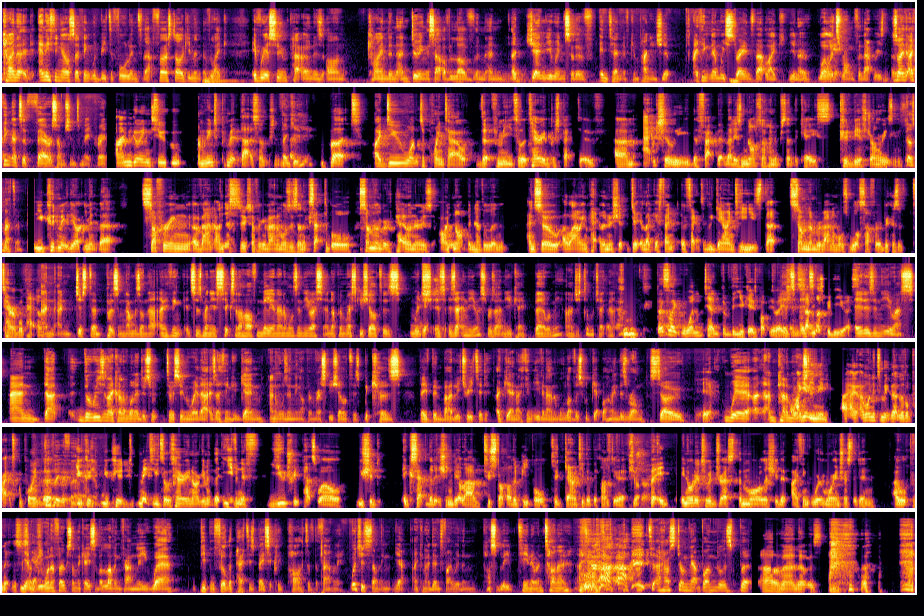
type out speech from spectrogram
Kind of anything else, I think, would be to fall into that first argument of like, if we assume pet owners aren't kind and, and doing this out of love and, and a mm. genuine sort of intent of companionship, I think then we stray into that like, you know, well, it's wrong for that reason. So I, I think that's a fair assumption to make, right? I'm going to I'm going to permit that assumption. Thank you. But I do want to point out that from a utilitarian perspective, um, actually, the fact that that is not 100% the case could be a strong reason. It does matter. You could make the argument that suffering of an, unnecessary suffering of animals is unacceptable. Some number of pet owners are not benevolent. And so allowing pet ownership like effect- effectively guarantees that some number of animals will suffer because of terrible pet ownership. And and just to put some numbers on that, I think it's as many as six and a half million animals in the US end up in rescue shelters. Which Yes. is is that in the US or is that in the UK? Bear with me. I'll just double check that. That's like one tenth of the UK's population. It's- that must be the US. It is in the US, and that the reason I kind of wanted to, to assume away that is I think again animals ending up in rescue shelters because they've been badly treated. Again, I think even animal lovers would get behind as wrong. So Yeah. we're I, I'm kind of more I get what you mean. I, I wanted to make that little practical point that fair, you could yeah. you could make the utilitarian argument that even if you treat pets well, you should accept that it shouldn't be allowed to stop other people to guarantee that they can't do it. Sure. But it, in order to address the moral issue that I think we're more interested in, I will permit this. Yeah, we want to focus on the case of a loving family where people feel the pet is basically part of the family, which is something, yeah, I can identify with, and possibly Tino and Tono, I how strong that bond was, but Oh man, that was.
